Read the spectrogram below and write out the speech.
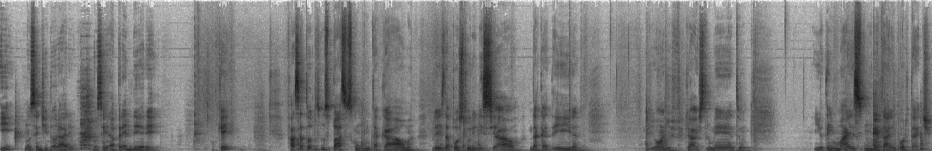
E no sentido horário, você irá prender ele. Ok? Faça todos os passos com muita calma, desde a postura inicial, da cadeira, de onde ficar o instrumento. E eu tenho mais um detalhe importante.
